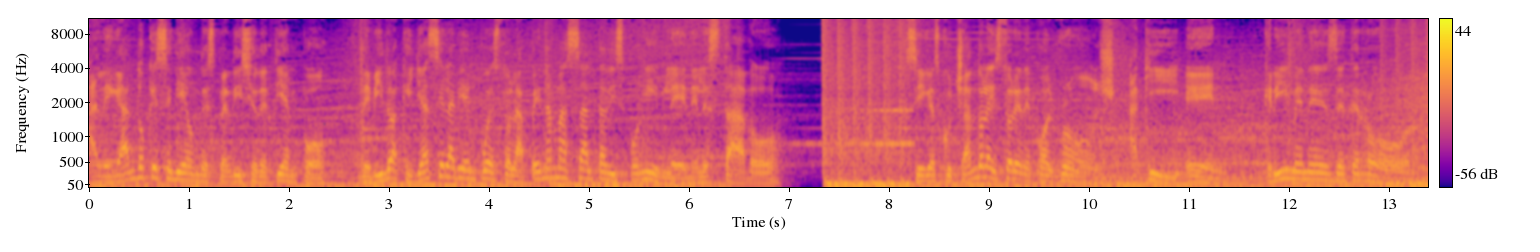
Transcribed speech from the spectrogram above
alegando que sería un desperdicio de tiempo debido a que ya se le había impuesto la pena más alta disponible en el estado. Sigue escuchando la historia de Paul Runge aquí en Crímenes de Terror.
